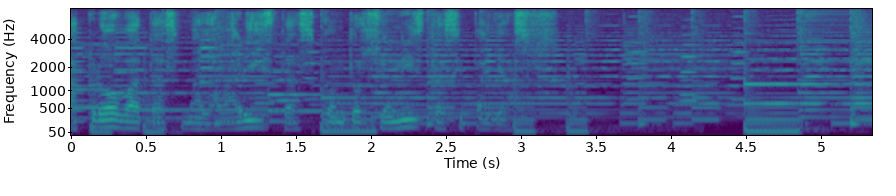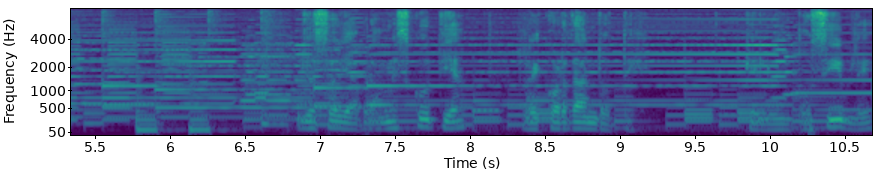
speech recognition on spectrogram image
acróbatas, malabaristas, contorsionistas y payasos. Yo soy Abraham Escutia, recordándote que lo imposible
